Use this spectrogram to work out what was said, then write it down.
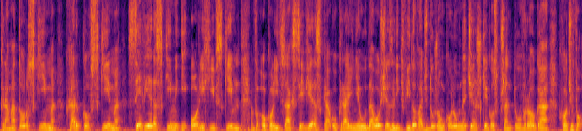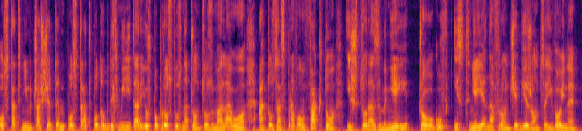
kramatorskim, charkowskim, sywierskim i orichowskim. W okolicach Siewierska Ukrainie udało się zlikwidować dużą kolumnę ciężkiego sprzętu wroga, choć w ostatnim czasie tempo strat podobnych militariów po prostu znacząco zmalało, a to za sprawą faktu, iż coraz mniej czołgów istnieje na froncie bieżącej wojny.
